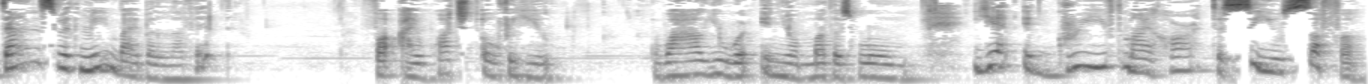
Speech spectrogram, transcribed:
Dance with me, my beloved, for I watched over you while you were in your mother's womb. Yet it grieved my heart to see you suffer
